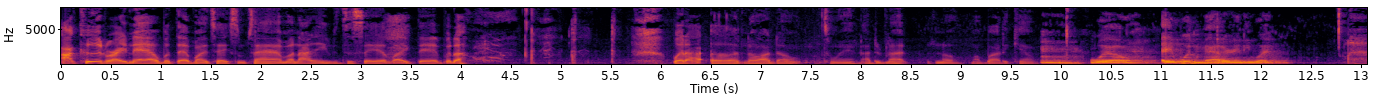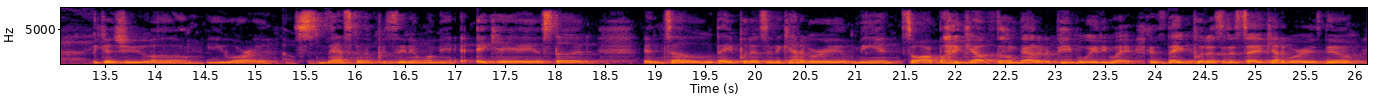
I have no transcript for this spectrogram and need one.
I could right now, but that might take some time. And not even to say it like that, but I But I uh no I don't, twin. I do not know my body count. Well, it wouldn't matter anyway. Because you um you are a masculine presenting woman, aka a stud, and so they put us in the category of men. So our body counts don't matter to people anyway, because they put us in the same category as them.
